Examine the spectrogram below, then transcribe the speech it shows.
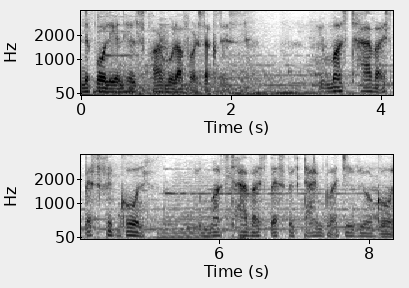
Napoleon Hill's formula for success. You must have a specific goal. You must have a specific time to achieve your goal.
